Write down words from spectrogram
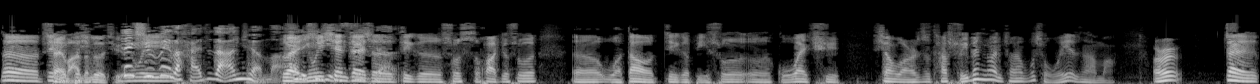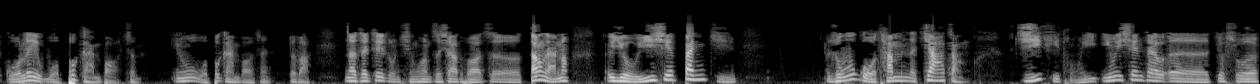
那晒娃的乐趣，但是为了孩子的安全嘛？对，因为现在的这个，说实话，就说呃，我到这个，比如说呃，国外去，像我儿子，他随便乱穿无所谓，知道吗？而在国内，我不敢保证，因为我不敢保证，对吧？那在这种情况之下的话，这当然了，有一些班级，如果他们的家长集体同意，因为现在呃，就说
